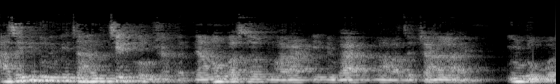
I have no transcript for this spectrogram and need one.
आजही तुम्ही ते चॅनल चेक करू शकता. ज्ञानोपासक मराठी विभाग नावाचं चॅनल आहे. युट्यूबवर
